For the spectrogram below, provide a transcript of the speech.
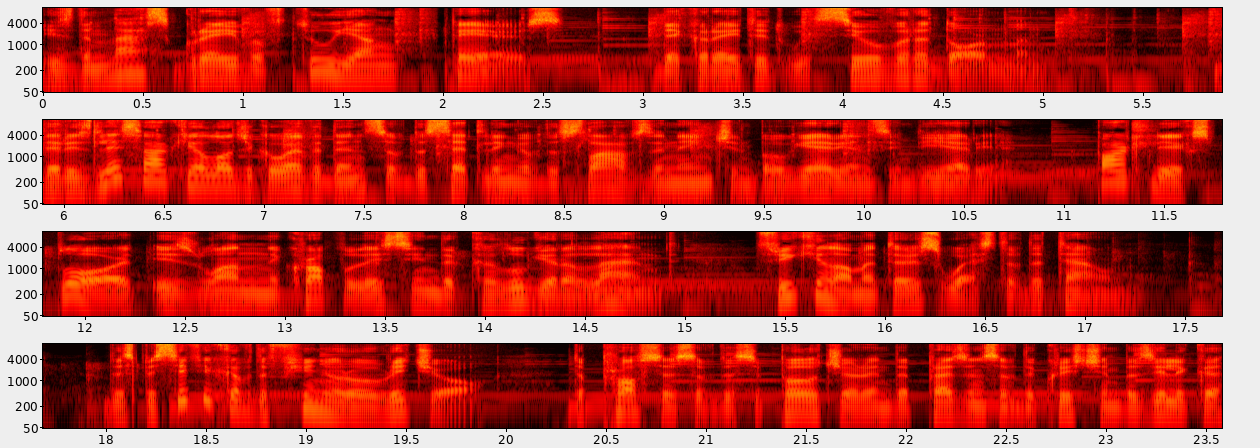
is the mass grave of two young pairs, decorated with silver adornment. There is less archaeological evidence of the settling of the Slavs and ancient Bulgarians in the area. Partly explored is one necropolis in the Kalugira land, 3 kilometers west of the town. The specific of the funeral ritual, the process of the sepulture and the presence of the Christian basilica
